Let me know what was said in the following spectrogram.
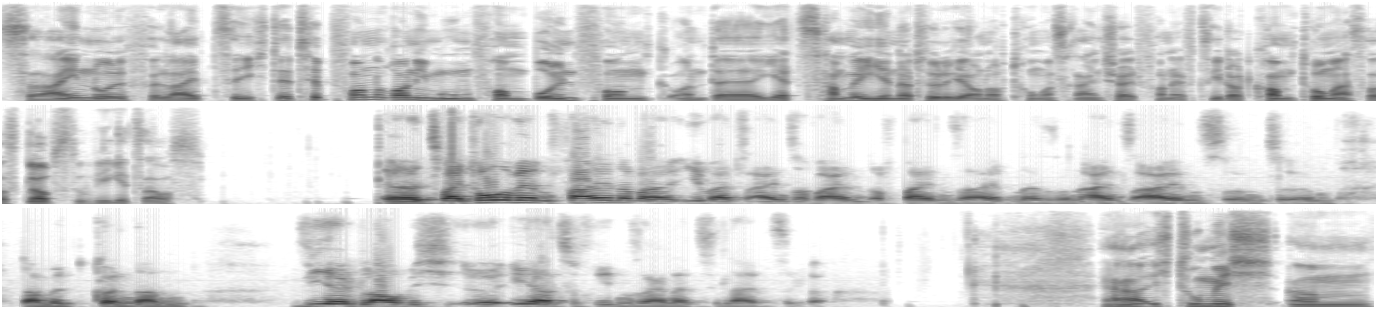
2-0 für Leipzig. Der Tipp von Ronny Moom vom Bullenfunk. Und äh, jetzt haben wir hier natürlich auch noch Thomas Reinscheid von fc.com. Thomas, was glaubst du, wie geht's aus? Äh, zwei Tore werden fallen, aber jeweils eins auf, ein, auf beiden Seiten, also ein 1-1. Und ähm, damit können dann wir, glaube ich, äh, eher zufrieden sein als die Leipziger. Ja, ich tue mich ähm,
